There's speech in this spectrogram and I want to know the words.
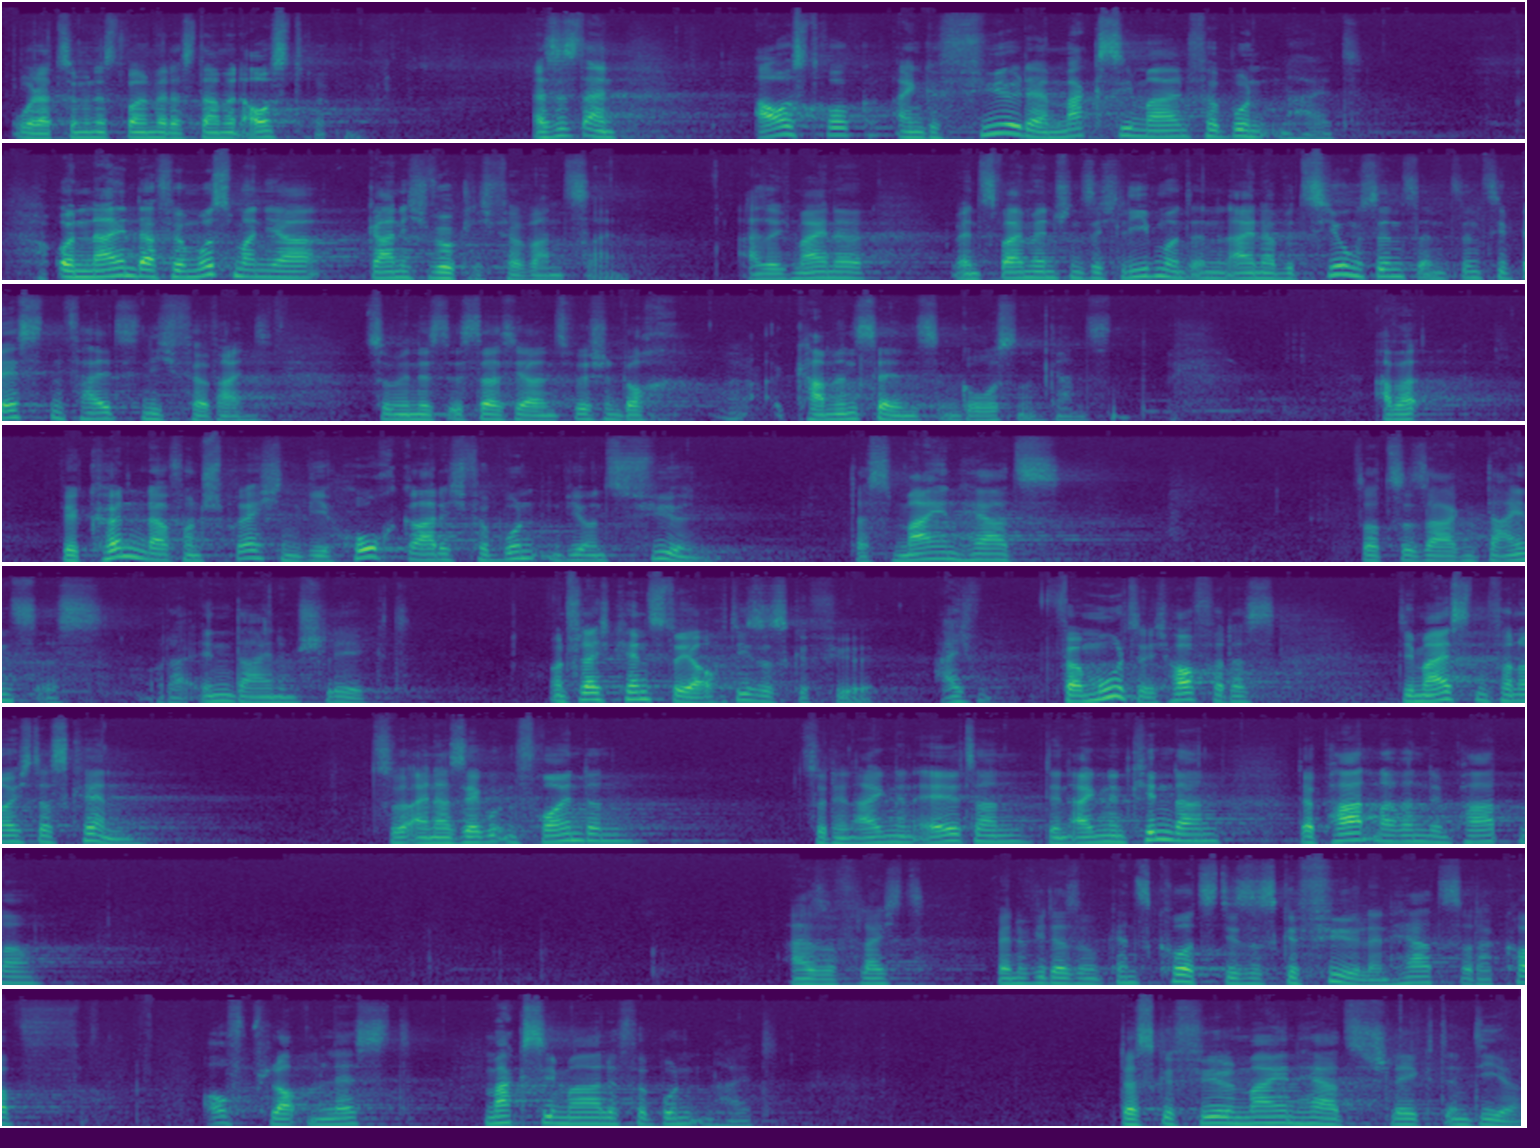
Oder zumindest wollen wir das damit ausdrücken. Es ist ein Ausdruck, ein Gefühl der maximalen Verbundenheit. Und nein, dafür muss man ja gar nicht wirklich verwandt sein. Also ich meine, wenn zwei Menschen sich lieben und in einer Beziehung sind, sind sie bestenfalls nicht verwandt. Zumindest ist das ja inzwischen doch Common Sense im Großen und Ganzen. Aber wir können davon sprechen, wie hochgradig verbunden wir uns fühlen, dass mein Herz sozusagen deins ist oder in deinem schlägt. Und vielleicht kennst du ja auch dieses Gefühl. Ich vermute, ich hoffe, dass die meisten von euch das kennen. Zu einer sehr guten Freundin, zu den eigenen Eltern, den eigenen Kindern, der Partnerin, dem Partner. Also vielleicht, wenn du wieder so ganz kurz dieses Gefühl in Herz oder Kopf aufploppen lässt, maximale Verbundenheit. Das Gefühl, mein Herz schlägt in dir.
